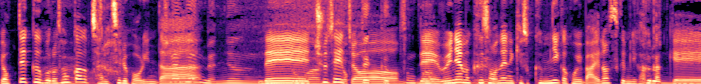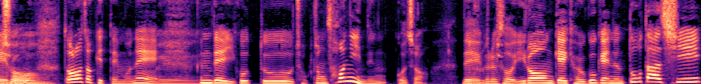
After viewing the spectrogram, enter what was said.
역대급으로 맞아요. 성과급 잔치를 벌인다. 최근 몇년 네, 추세죠. 네, 왜냐하면 그 네. 전에는 계속 금리가 거의 마이너스 금리 가깝게 그렇죠. 뭐 떨어졌기 때문에 네. 근데 이것도 적정 선이 있는 거죠. 네, 그렇죠. 그래서 이런 게 결국에는 또 다시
